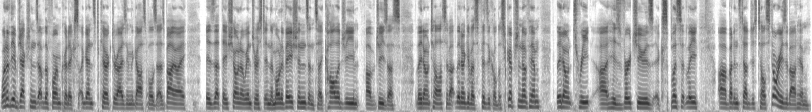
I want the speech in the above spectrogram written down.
One of the objections of the form critics against characterizing the Gospels as bioi is that they show no interest in the motivations and psychology of Jesus. They don't tell us about, they don't give us physical description of him. They don't treat uh, his virtues explicitly, uh, but instead just tell stories about him.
